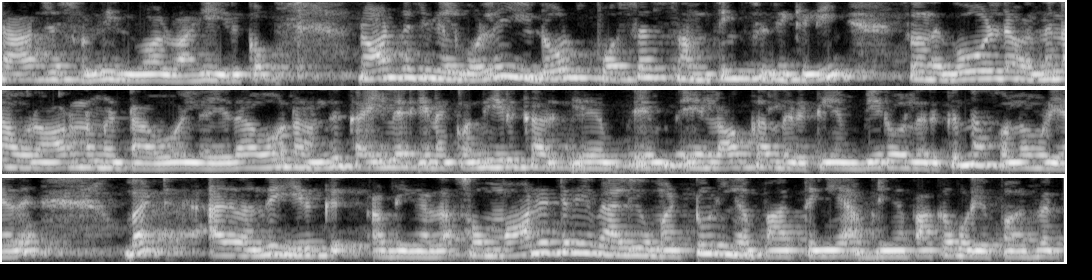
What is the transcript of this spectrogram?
சார்ஜஸ் வந்து இன்வால்வ் ஆகி இருக்கும். நான் ஃபிசிக்கல் கோல்டில் you don't possess something physically so அந்த கோல்டை வந்து நான் ஒரு ஆர்னமெண்ட்டாவோ இல்லை ஏதாவோ நான் வந்து கையில் எனக்கு வந்து இருக்காது. என் என்- என் லாக்கரில் இருக்குது என் பீரோவில் இருக்குதுன்னு நான் சொல்ல முடியாது. பட் அது வந்து இருக்குது அப்படிங்கிறதா ஸோ மானிட்டரி வேல்யூ மட்டும் நீங்கள் பார்த்தீங்க அப்படிங்க பார்க்கக்கூடிய பர்சன்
